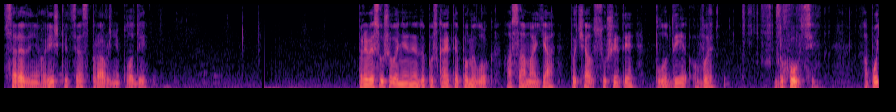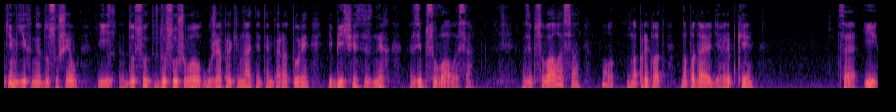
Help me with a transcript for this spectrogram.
Всередині горішки це справжні плоди. При висушуванні не допускайте помилок, а саме я почав сушити плоди в духовці, а потім їх не досушив і досу- досушував уже при кімнатній температурі, і більшість з них зіпсувалося. Зіпсувалося, ну, наприклад, нападають грибки, це і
